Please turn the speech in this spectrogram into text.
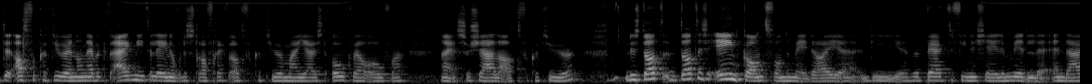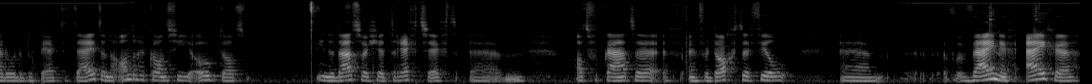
de advocatuur, en dan heb ik het eigenlijk niet alleen over de strafrechtadvocatuur, maar juist ook wel over nou ja, sociale advocatuur. Dus dat, dat is één kant van de medaille, die beperkte financiële middelen en daardoor de beperkte tijd. Aan de andere kant zie je ook dat, inderdaad, zoals je terecht zegt, um, advocaten en verdachten veel um, weinig eigen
